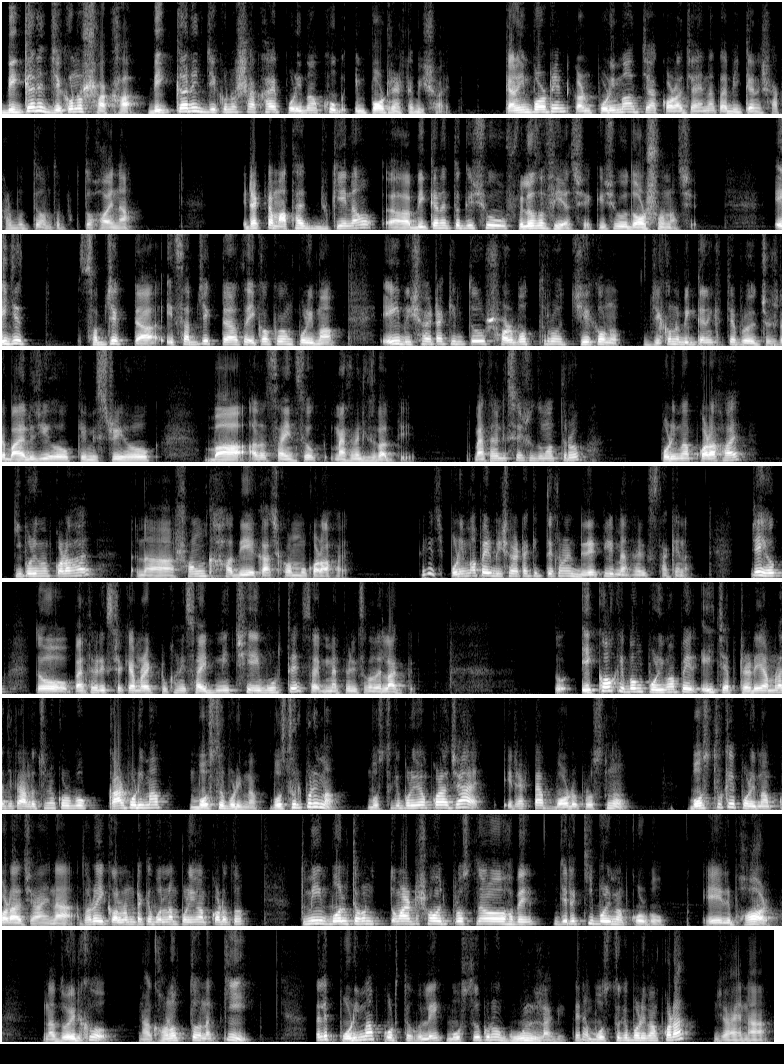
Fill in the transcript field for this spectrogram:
বিজ্ঞানের যে কোনো শাখা, বিজ্ঞানের যে কোনো শাখায় পরিমাপ খুব ইম্পর্টেন্ট একটা বিষয়। কেন ইম্পর্টেন্ট কারণ পরিমাপ যা করা যায় না তা বিজ্ঞানের শাখার মধ্যে অন্তর্ভুক্ত হয় না। এটা একটা মাথায় ঢুকিয়ে নাও বিজ্ঞানের তো কিছু ফিলোসফি আছে, কিছু দর্শন আছে। এই যে সাবজেক্টটা এই সাবজেক্টটা তো একক এবং পরিমাপ, এই বিষয়টা কিন্তু সর্বত্র যে কোনো যে কোনো বিজ্ঞানের ক্ষেত্রে প্রযোজ্য। সেটা বায়োলজি হোক কেমিস্ট্রি হোক বা আদার সায়েন্স হোক ম্যাথামেটিক্স বাদ দিয়ে। ম্যাথামেটিক্সে শুধুমাত্র পরিমাপ করা হয়। কি পরিমাপ করা হয়? না, সংখ্যা দিয়ে কাজকর্ম করা হয়। ঠিক আছে? পরিমাপের বিষয়টা কিন্তু এখানে ডিরেক্টলি ম্যাথামেটিক্স থাকে না। যাই হোক, তো ম্যাথামেটিক্সটাকে আমরা একটুখানি সাইড নিচ্ছি এই মুহূর্তে। ম্যাথামেটিক্স আমাদের লাগবে। তো একক এবং পরিমাপের এই চ্যাপ্টারে আমরা যেটা আলোচনা করব, কার পরিমাপ? বস্তুর পরিমাপ। বস্তুর পরিমাপ? বস্তুকে পরিমাপ করা যায়? এটা একটা বড় প্রশ্ন। বস্তুকে পরিমাপ করা যায় না। ধরো এই কলমটাকে বললাম পরিমাপ করো তো। তুমি বল তখন তোমার একটা সহজ প্রশ্ন হবে যেটা কি পরিমাপ করব? এর ভর না দৈর্ঘ্য না ঘনত্ব না কি? তাহলে পরিমাপ করতে হলে বস্তুর কোনো গুণ লাগে, তাই না? বস্তুকে পরিমাপ করা যায় না।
